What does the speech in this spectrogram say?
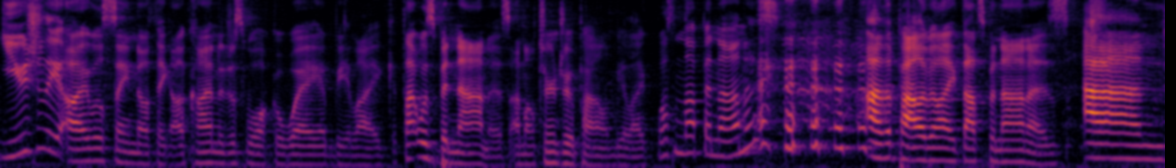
Usually, I will say nothing. I'll kind of just walk away and be like, "That was bananas," and I'll turn to a pal and be like, "Wasn't that bananas?" and the pal will be like, "That's bananas." And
